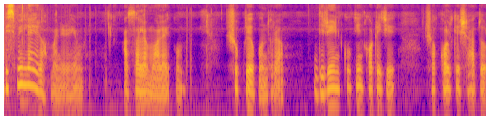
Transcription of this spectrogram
বিসমিল্লাহ রহমান রহিম আসসালামু আলাইকুম। সুপ্রিয় বন্ধুরা দি রেন কুকিং কটেজে সকলকে সাদর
